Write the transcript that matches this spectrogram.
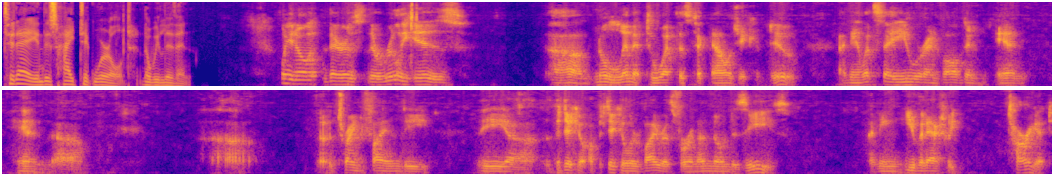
today in this high tech world that we live in? Well, you know, there's there really is um, no limit to what this technology can do. I mean, let's say you were involved in in in uh, uh, uh, trying to find the the, uh, particular a particular virus for an unknown disease. I mean, you could actually target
